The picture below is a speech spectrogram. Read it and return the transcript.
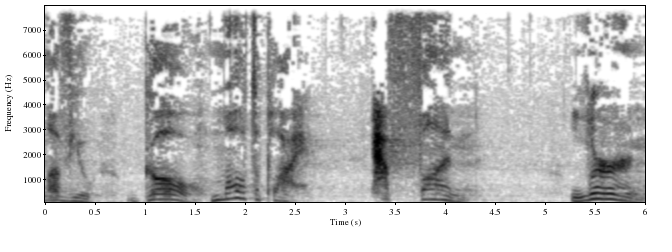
love you. Go, multiply. Have fun. Learn.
